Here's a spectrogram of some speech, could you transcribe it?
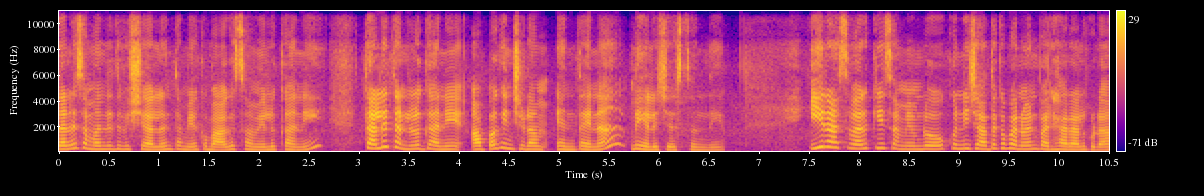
ధన సంబంధిత విషయాలను తమ యొక్క భాగస్వామ్యులు కానీ తల్లిదండ్రులు కానీ అప్పగించడం ఎంతైనా మేలు చేస్తుంది. ఈ రాశి వారికి ఈ సమయంలో కొన్ని జాతకపరమైన పరిహారాలు కూడా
